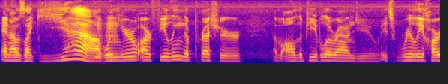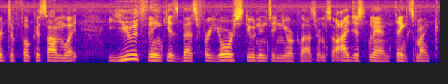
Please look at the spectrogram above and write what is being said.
And I was like, yeah, when Mhm. you are feeling the pressure of all the people around you, it's really hard to focus on what you think is best for your students in your classroom. So I just, man, thanks, Mike.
